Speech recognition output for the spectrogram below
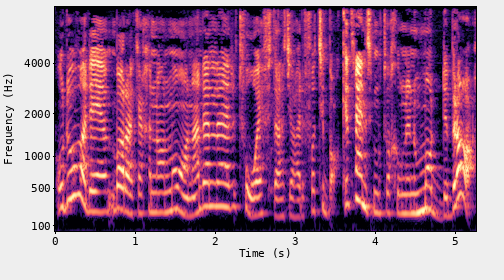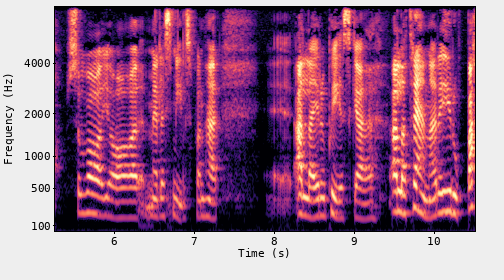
Och då var det bara kanske någon månad eller två efter att jag hade fått tillbaka träningsmotivationen och mådde bra. Så var jag med Les Mills på den här alla europeiska, alla tränare i Europa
